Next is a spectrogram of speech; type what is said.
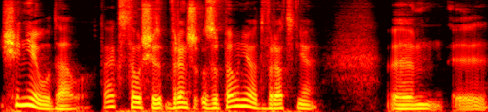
i się nie udało, tak? Stało się wręcz zupełnie odwrotnie. Y,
